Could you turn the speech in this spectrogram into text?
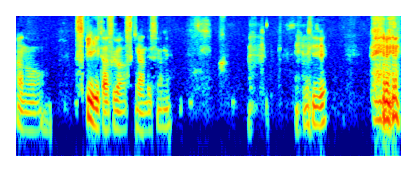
あの、スピリタスが好きなんですよね。え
